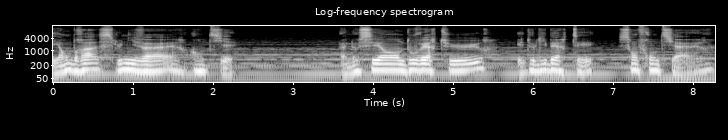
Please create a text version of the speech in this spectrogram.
et embrasse l'univers entier, un océan d'ouverture et de liberté sans frontières,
